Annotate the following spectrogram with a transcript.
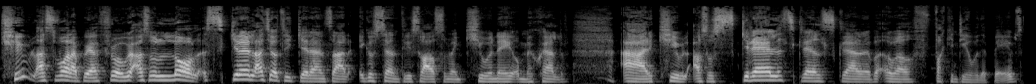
kul att svara på era frågor. Alltså LOL, skräll att jag tycker en så här egocentrisk svar som en Q&A om mig själv är kul. Alltså skräll, skräll, skräll, oh well, fucking deal with it babes.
